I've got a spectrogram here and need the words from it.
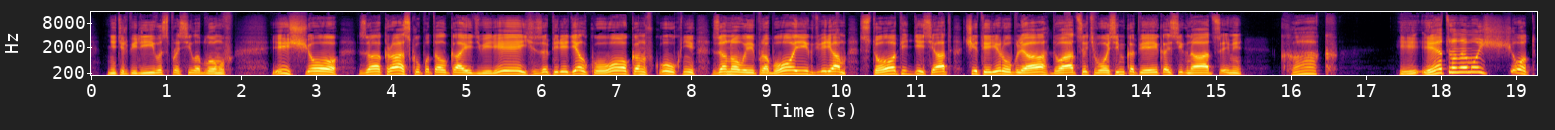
— нетерпеливо спросил Обломов. — Еще за окраску потолка и дверей, за переделку окон в кухне, за новые пробои к дверям сто пятьдесят четыре рубля двадцать восемь копеек ассигнациями. — Как? И это на мой счет?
